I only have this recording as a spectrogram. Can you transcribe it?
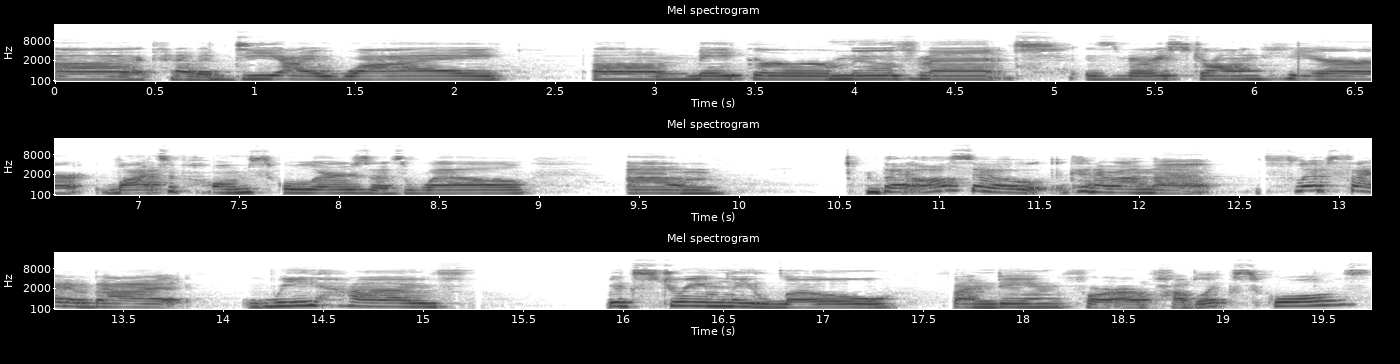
uh, kind of a DIY um, maker movement is very strong here. Lots of homeschoolers as well. Um, but also, kind of on the flip side of that, we have extremely low funding for our public schools.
